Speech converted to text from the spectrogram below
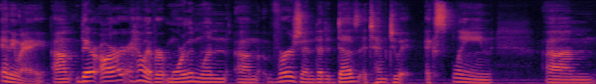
anyway, um, there are, however, more than one um, version that it does attempt to explain um,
